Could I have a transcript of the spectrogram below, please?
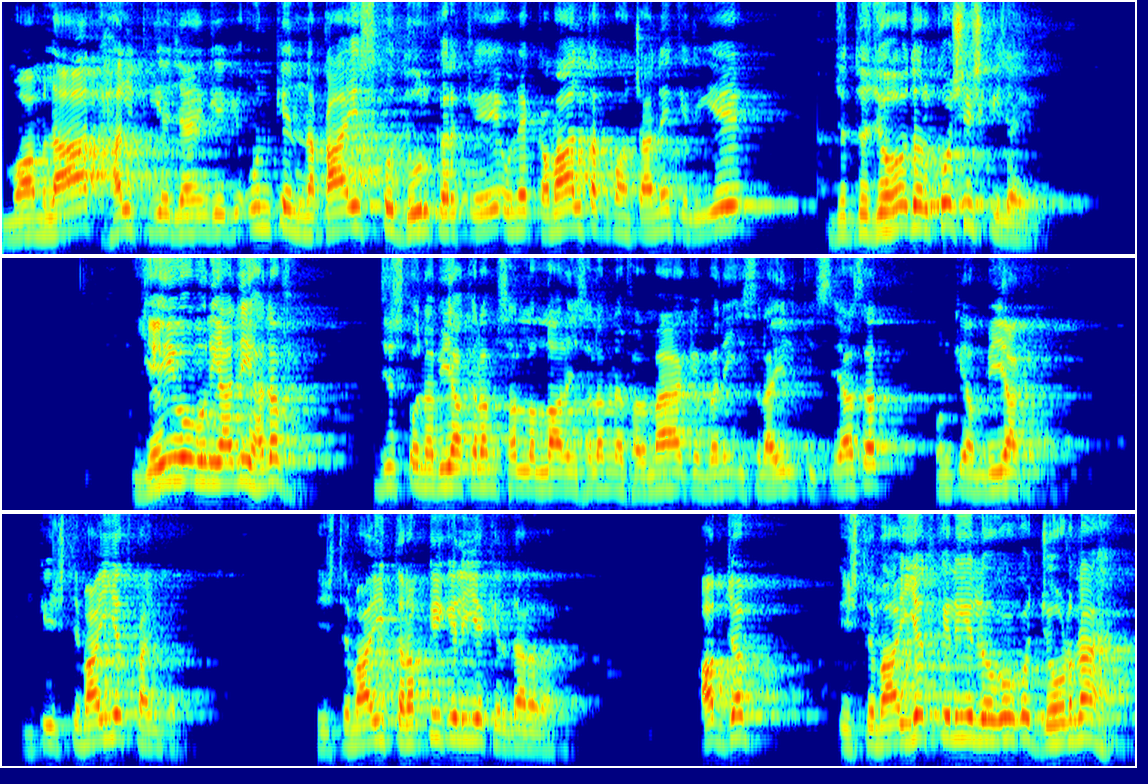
معاملات حل کیے جائیں گے کہ ان کے نقائص کو دور کر کے انہیں کمال تک پہنچانے کے لیے جد وجہد اور کوشش کی جائے۔ گی یہی وہ بنیادی ہدف جس کو نبی کرم صلی اللہ علیہ وسلم نے فرمایا کہ بنی اسرائیل کی سیاست ان کے انبیاء کر ان کی اجتماعیت قائم کر اجتماعی ترقی کے لیے کردار ادا کر اب جب اجتماعیت کے لیے لوگوں کو جوڑنا ہے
